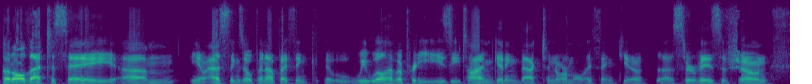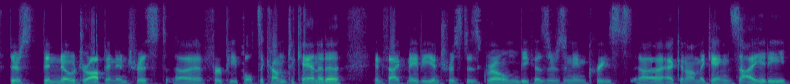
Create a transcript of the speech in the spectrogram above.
but all that to say, um, you know, as things open up, I think we will have a pretty easy time getting back to normal. I think, you know, uh, surveys have shown there's been no drop in interest uh, for people to come to Canada. In fact, maybe interest has grown because there's an increased uh, economic anxiety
